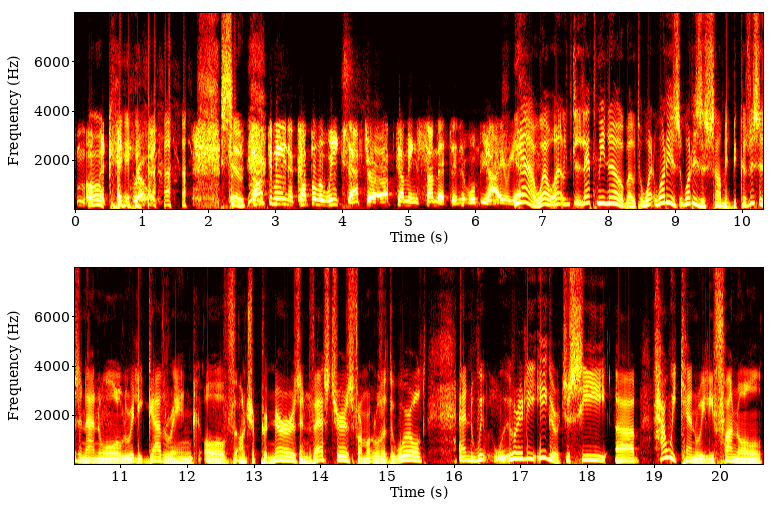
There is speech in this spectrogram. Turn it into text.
the moment. Okay. so talk to me in a couple of weeks after our upcoming summit, and it will be higher yet. Yeah, well, well, let me know about what what is what is a summit because this is an annual really gathering of entrepreneurs, investors from all over the world, and we we're really eager to see uh, how we can really funnel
